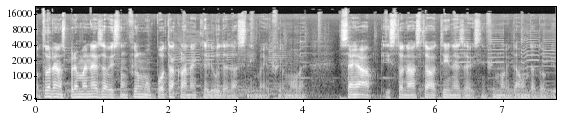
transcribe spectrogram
otvorenost prema nezavisnom filmu potakla neke ljude da snimaju filmove sam ja isto nastao ti nezavisni filmovi da onda dobiju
